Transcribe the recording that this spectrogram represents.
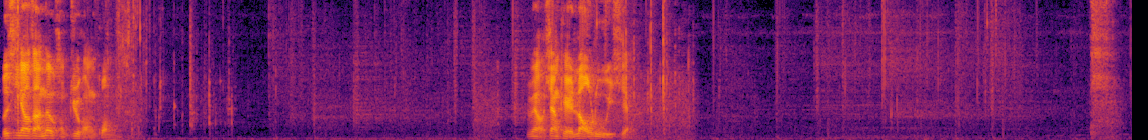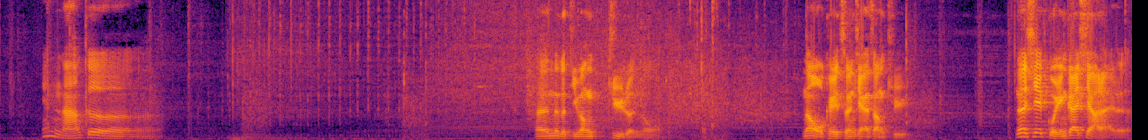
不是心跳声，那个恐惧黄光。这边好像可以绕路一下。先拿个，还有那个地方巨人哦，那我可以趁现在上去。那些鬼应该下来了。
